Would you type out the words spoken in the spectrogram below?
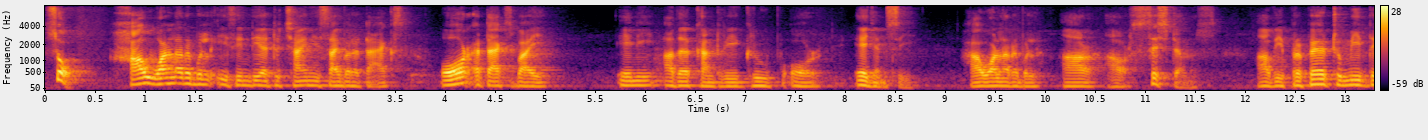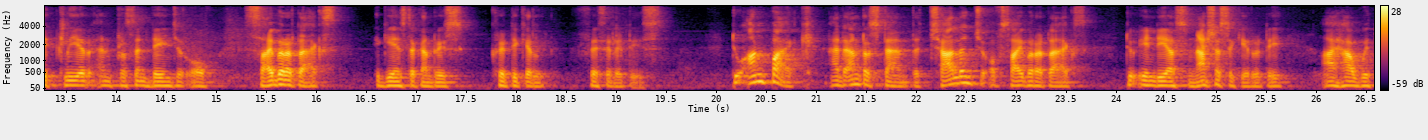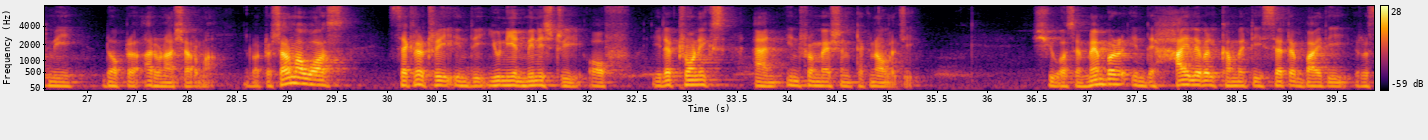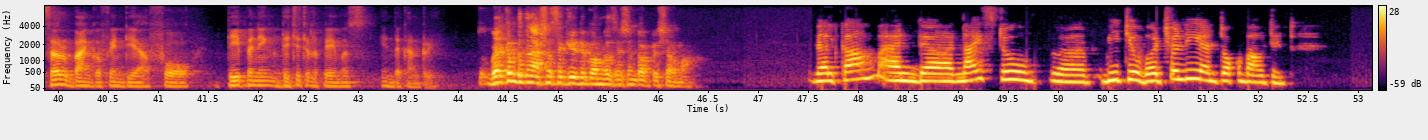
So, how vulnerable is India to Chinese cyber attacks or attacks by any other country, group, or agency? How vulnerable are our systems? Are we prepared to meet the clear and present danger of cyber attacks against the country's critical facilities? To unpack and understand the challenge of cyber attacks to India's national security, I have with me Dr. Aruna Sharma. Dr. Sharma was Secretary in the Union Ministry of Electronics and Information Technology. She was a member in the high level committee set up by the Reserve Bank of India for deepening digital payments in the country. Welcome to the National Security Conversation, Dr. Sharma. Welcome and uh, nice to uh, meet you virtually and talk about it.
